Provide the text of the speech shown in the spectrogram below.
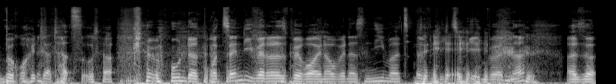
bereut er das, oder? Hundertprozentig wird er das bereuen, auch wenn er es niemals öffentlich zugeben wird. Ne? Also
